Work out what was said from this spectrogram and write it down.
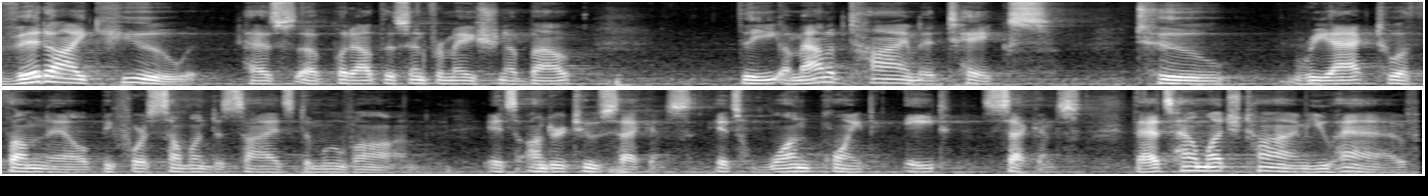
vidIQ has uh, put out this information about the amount of time it takes to react to a thumbnail before someone decides to move on. It's under two seconds. It's 1.8 seconds. That's how much time you have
